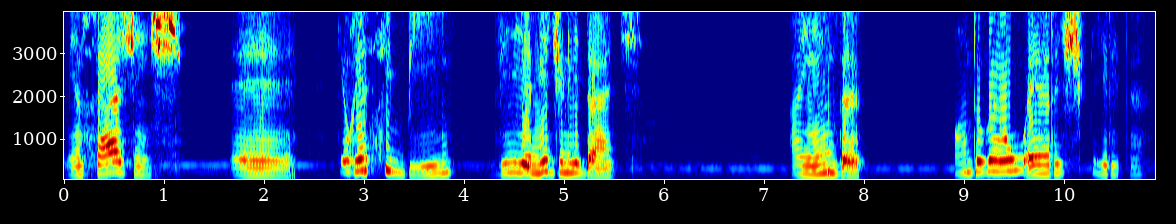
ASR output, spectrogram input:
Mensagens é, que eu recebi via mediunidade, ainda quando eu era espírita.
